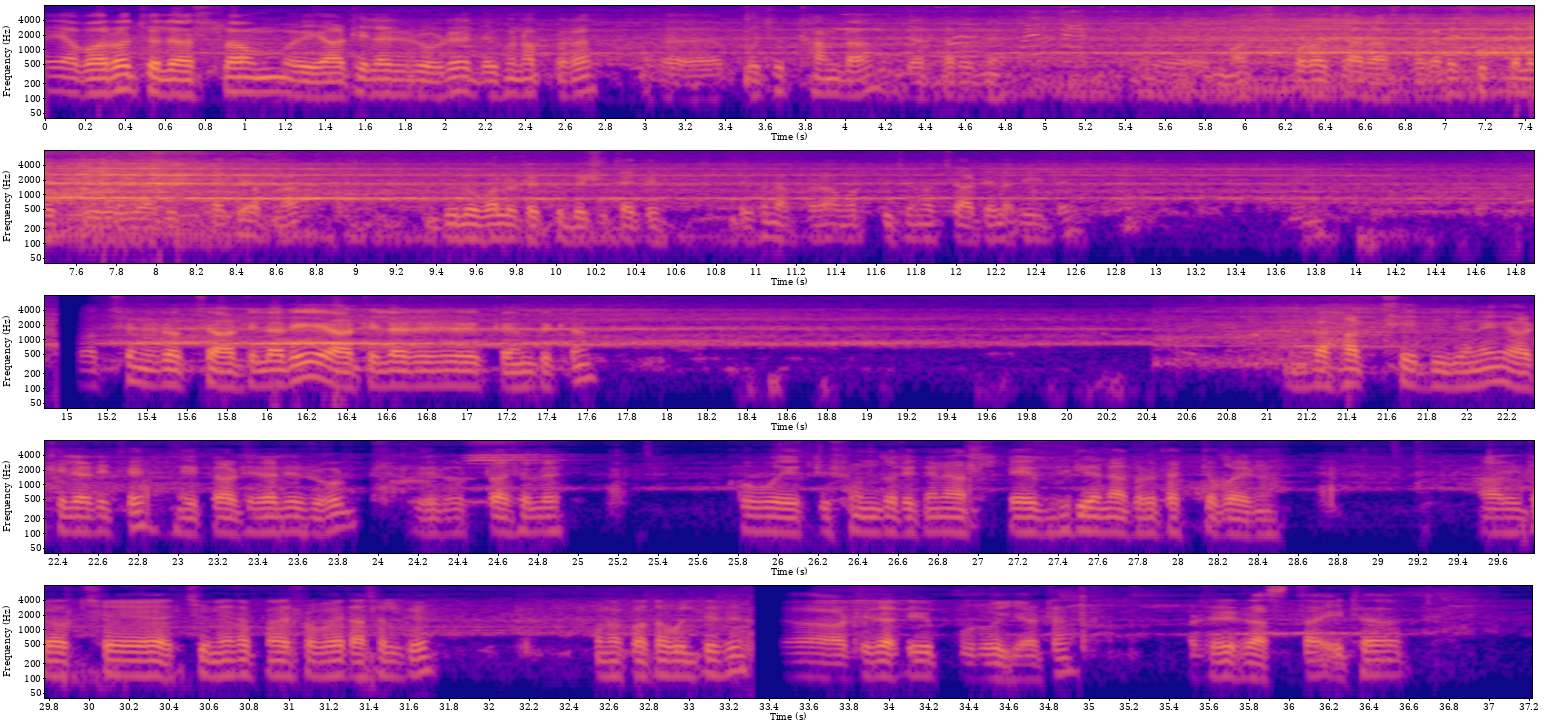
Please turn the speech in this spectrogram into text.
তাই আবারও চলে আসলাম এই আর্টিলারি রোডে। দেখুন আপনারা প্রচুর ঠান্ডা, যার কারণে মাস্ক পরা ছাড়া রাস্তাঘাটে শীতকালে একটু বেশি থাকে, আপনার ধুলো বালুটা একটু বেশি থাকে। দেখুন আপনারা আমার পিছনে হচ্ছে আর্টিলারি এটা। পাচ্ছেন এটা হচ্ছে আর্টিলারি, আর্টিলারির ক্যাম্প এটা। আমরা হাঁটছি দুজনেই আর্টিলারিতে, এটা আর্টিলারি রোড। এই রোডটা আসলে খুবই একটু সুন্দর, এখানে আসলে ভিডিও না করে থাকতে পারি না। আর এটা হচ্ছে চিনেন আপনারা সবাই রাসেলকে কোনো কথা বলতেছে। আর্টিলারির পুরো ইয়াটা আর্টিলারির রাস্তা, এটা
